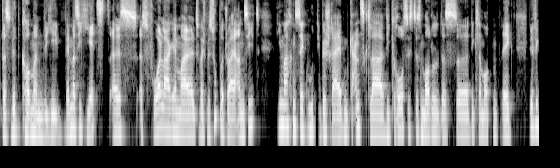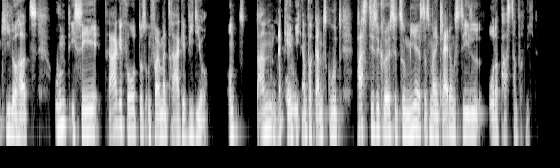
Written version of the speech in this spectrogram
Das wird kommen. Wenn man sich jetzt als, als Vorlage mal zum Beispiel Superdry ansieht, die machen sehr gut, die beschreiben ganz klar, wie groß ist das Model, das äh, die Klamotten trägt, wie viel Kilo hat's und ich sehe Tragefotos und vor allem ein Tragevideo. Und dann mhm. erkenne ich einfach ganz gut, passt diese Größe zu mir, ist das mein Kleidungsstil oder passt einfach nicht.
